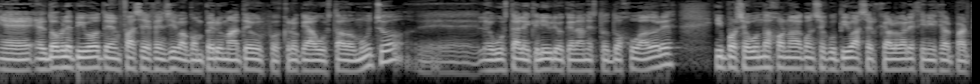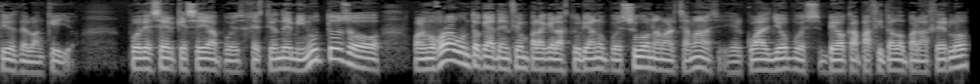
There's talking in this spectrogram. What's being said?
Eh, el doble pivote en fase defensiva con Pero y Mateus, pues creo que ha gustado mucho. Eh, le gusta el equilibrio que dan estos dos jugadores. Y por segunda jornada consecutiva, Sergio Álvarez inicia el partido desde el banquillo puede ser que sea pues gestión de minutos o, a lo mejor algún toque de atención para que el asturiano pues suba una marcha más el cual yo pues veo capacitado para hacerlo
